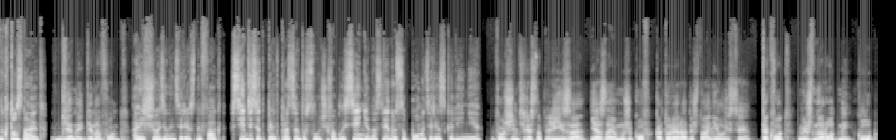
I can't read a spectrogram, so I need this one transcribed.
Ну, кто знает. Гены – генофонд. А еще один интересный факт. 75% случаев облысения наследуются по материнской линии. Это очень интересно. Лиза, я знаю мужиков, которые рады, что они лысые. Так вот, Международный клуб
